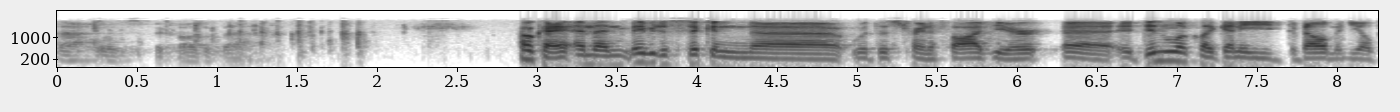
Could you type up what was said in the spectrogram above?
that was the cause of that. Okay. And then maybe just sticking with this train of thought here. It didn't look like any development yields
